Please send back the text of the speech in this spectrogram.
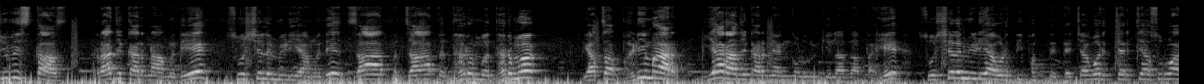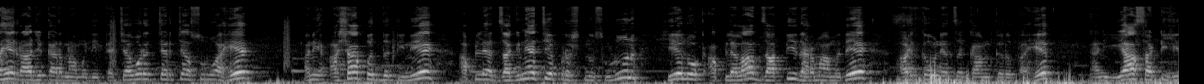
चोवीस तास राजकारणामध्ये सोशल मीडियामध्ये जात जात धर्म धर्म याचा भडीमार या राजकारण्यांकडून केला जात आहे. सोशल मीडियावरती फक्त त्याच्यावर चर्चा सुरू आहे राजकारणामध्ये त्याच्यावर चर्चा सुरू आहे. आणि अशा पद्धतीने आपल्या जगण्याचे प्रश्न सोडून हे लोक आपल्याला जाती धर्मामध्ये अडकवण्याचं काम करत आहेत. आणि यासाठी हे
